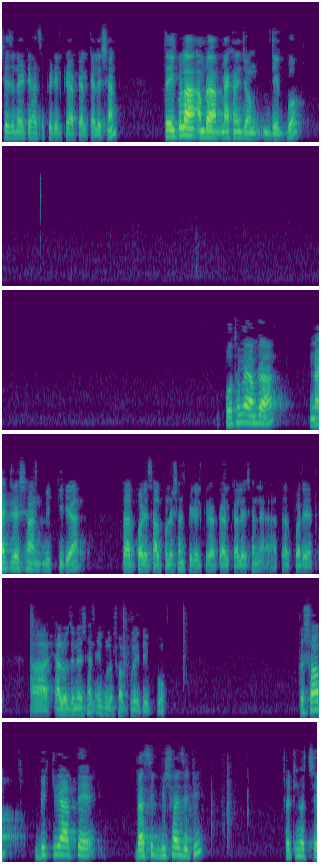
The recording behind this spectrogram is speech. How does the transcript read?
সেজন্য এটি হচ্ছে ফিডিল ক্রাফট অ্যালকাইলেশন তো এইগুলা আমরা মেকানিজম দেখব। প্রথমে আমরা নাইট্রেশন বিক্রিয়া তারপরে সালফোনেশন ফিডিল ক্রাফট অ্যালকালেশন তারপরে হ্যালোজেনেশন, এগুলো সবগুলোই দেখব। তো সব বিক্রিয়াতে বেসিক বিষয় যেটি, সেটি হচ্ছে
